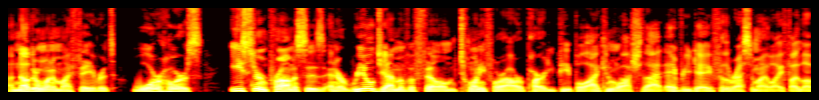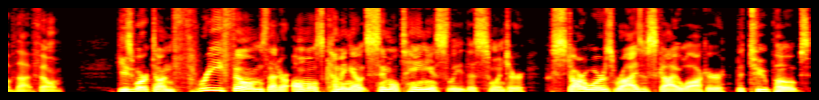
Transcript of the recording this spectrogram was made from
another one of my favorites, Warhorse, Eastern Promises, and a real gem of a film, 24 Hour Party People. I can watch that every day for the rest of my life. I love that film. He's worked on three films that are almost coming out simultaneously this winter Star Wars Rise of Skywalker, The Two Popes,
